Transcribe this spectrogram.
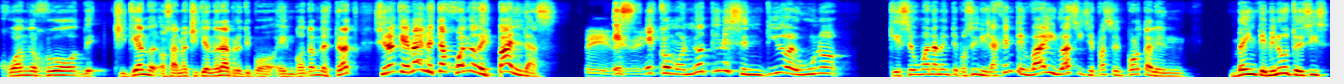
jugando el juego de, chiteando, o sea, no chiteándola, pero tipo encontrando strat, sino que además lo está jugando de espaldas. Sí, sí, Es, sí. es como, no tiene sentido alguno que sea humanamente posible. Y la gente va y lo hace y se pasa el portal en 20 minutos y decís,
